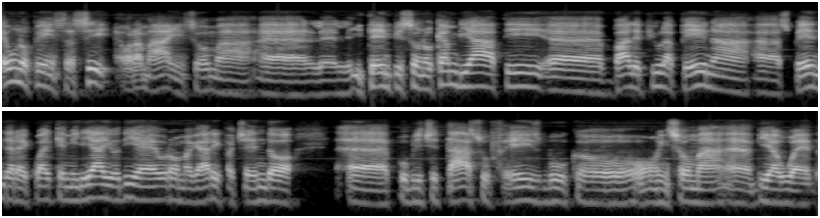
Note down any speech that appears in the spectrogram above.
E uno pensa, sì, oramai insomma eh, le, i tempi sono cambiati, eh, vale più la pena eh, spendere qualche migliaio di euro magari facendo eh, pubblicità su Facebook o, o insomma eh, via web.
